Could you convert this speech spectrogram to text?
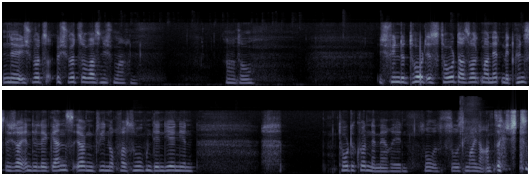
Nee, ich würde ich würd sowas nicht machen. Also, ich finde, Tod ist tot. Da sollte man nicht mit künstlicher Intelligenz irgendwie noch versuchen, denjenigen. Tote können nicht mehr reden. So, ist- so ist meine Ansicht.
